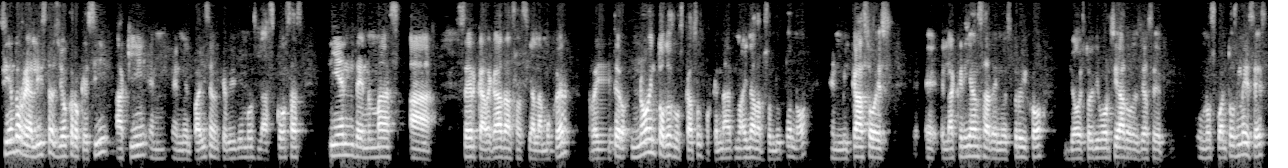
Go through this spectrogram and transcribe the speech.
Siendo realistas, yo creo que sí, aquí en, el país en el que vivimos las cosas tienden más a ser cargadas hacia la mujer, reitero, no en todos los casos, porque no hay nada absoluto, ¿no? En mi caso es eh, la crianza de nuestro hijo. Yo estoy divorciado desde hace unos cuantos meses.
